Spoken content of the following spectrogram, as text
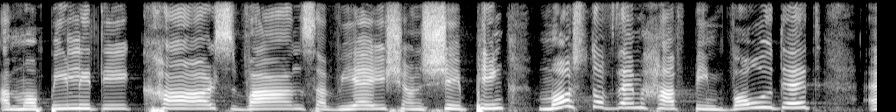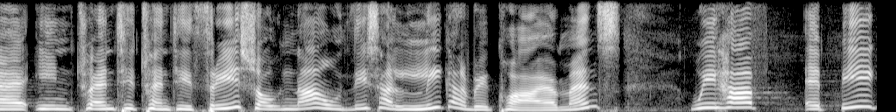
uh, mobility, cars, vans, aviation, shipping. Most of them have been voted uh, in 2023, so now these are legal requirements. We have a big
